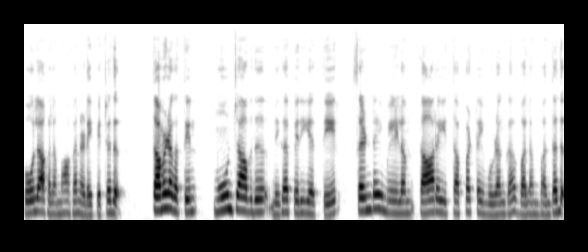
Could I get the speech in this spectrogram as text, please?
கோலாகலமாக நடைபெற்றது. தமிழகத்தின் மூன்றாவது மிகப்பெரிய தேர் செண்டை மேளம் தாரை தப்பட்டை முழங்க வலம் வந்தது.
